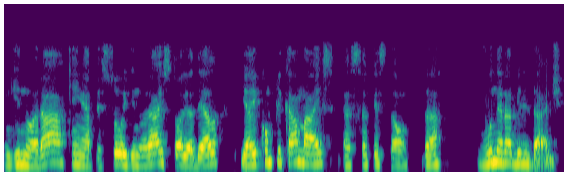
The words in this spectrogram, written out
ignorar quem é a pessoa, ignorar a história dela e aí complicar mais essa questão da vulnerabilidade.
